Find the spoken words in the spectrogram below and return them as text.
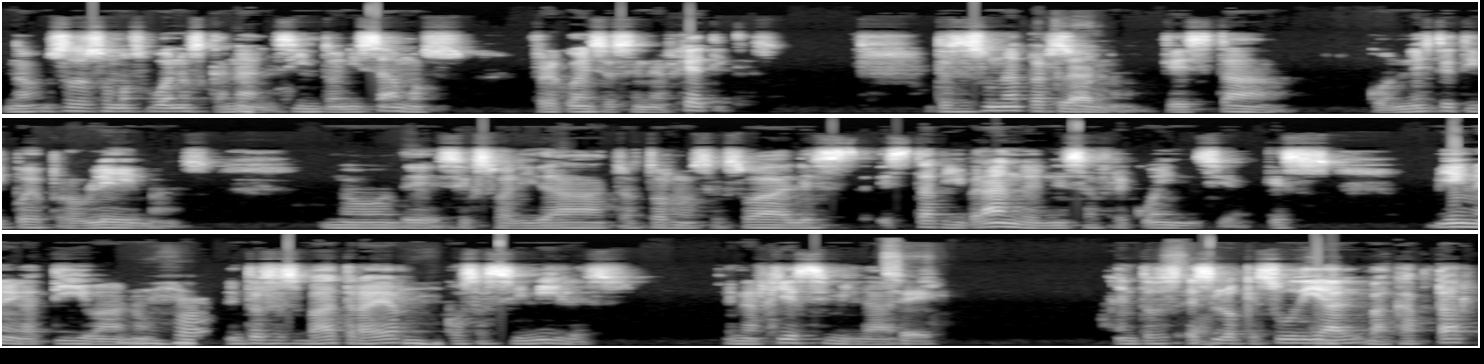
¿no? Nosotros somos buenos canales, sintonizamos frecuencias energéticas. Entonces una persona que está con este tipo de problemas, ¿no? de sexualidad, trastornos sexuales, está vibrando en esa frecuencia, que es bien negativa, ¿no? Entonces va a traer cosas similares, energías similares. Entonces es lo que su dial va a captar,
